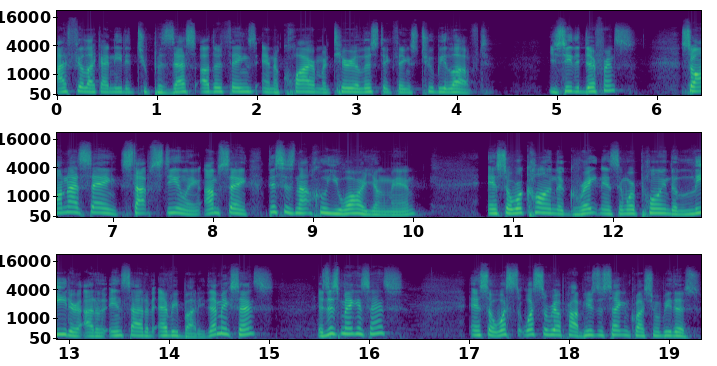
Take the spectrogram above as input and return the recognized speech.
I feel like I needed to possess other things and acquire materialistic things to be loved. You see the difference? So I'm not saying stop stealing. I'm saying this is not who you are, young man. And so we're calling the greatness and we're pulling the leader out of inside of everybody. That makes sense? Is this making sense? And so what's the, what's the real problem? Here's the second question would be this.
